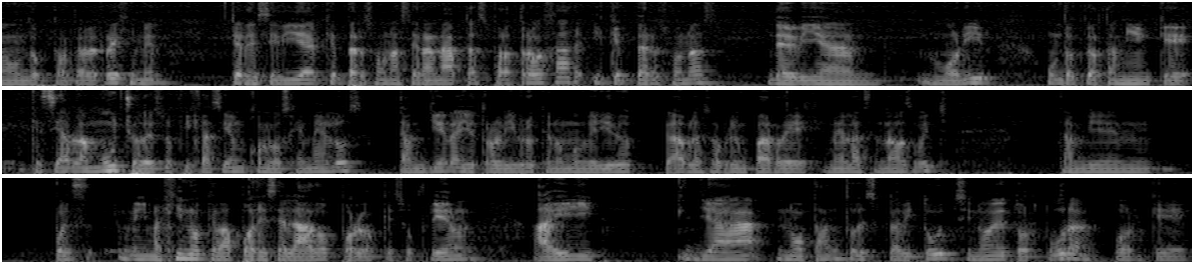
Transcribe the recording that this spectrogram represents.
un doctor del régimen, que decidía qué personas eran aptas para trabajar y qué personas debían morir un doctor también que, se habla mucho de su fijación con los gemelos. También hay otro libro que no hemos leído, habla sobre un par de gemelas en Auschwitz. También pues me imagino que va por ese lado, por lo que sufrieron. Ahí ya no tanto de esclavitud, sino de tortura, porque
